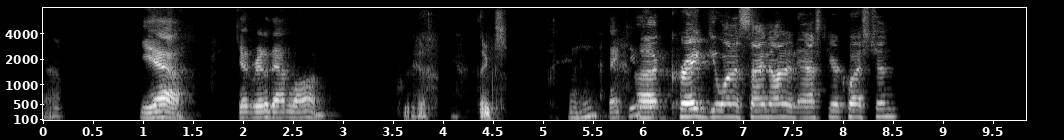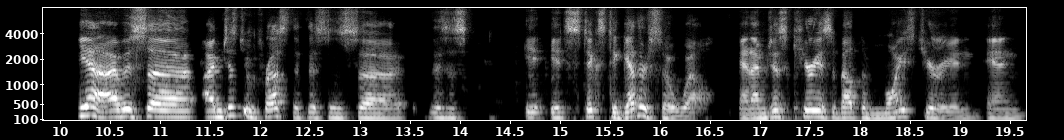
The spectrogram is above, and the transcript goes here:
Yeah. Yeah. Get rid of that lawn. Yeah. Thanks. Mm-hmm. thank you. Uh, craig do you want to sign on and ask your question? Yeah, I was. Uh, I'm just impressed that this is uh, this is it, it sticks together so well, and I'm just curious about the moisture and and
